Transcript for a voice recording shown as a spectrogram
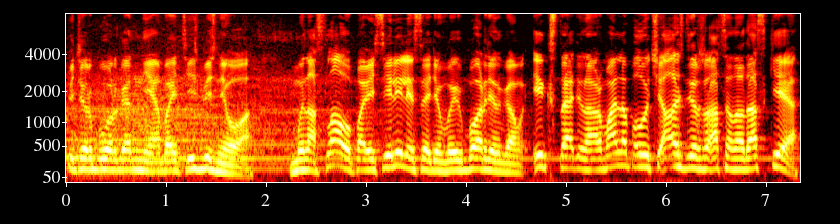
Петербурга не обойтись без него. Мы на славу повеселились с этим вейкбордингом, и, кстати, нормально получалось держаться на доске.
